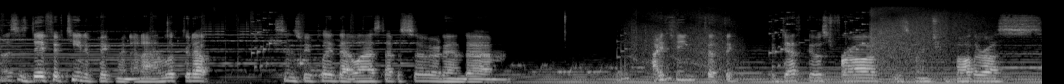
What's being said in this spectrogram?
This is day 15 of Pikmin, and I looked it up since we played that last episode, and um, I think that the, the Death Ghost Frog is going to bother us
